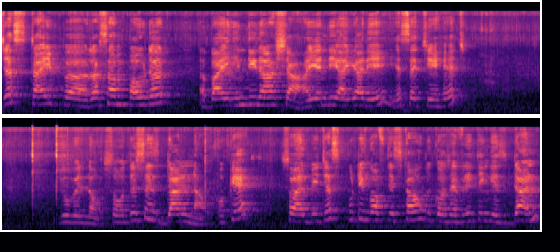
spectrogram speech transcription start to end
Just type uh, rasam powder by Indira Shah, I-N-D-I-R-A-S-H-A-H. You will know. So this is done now, okay? So I'll be just putting off the stove because everything is done.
